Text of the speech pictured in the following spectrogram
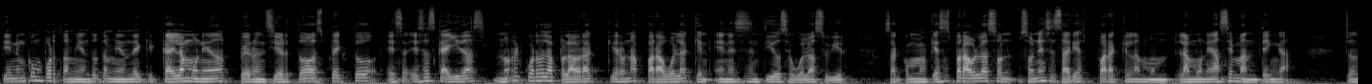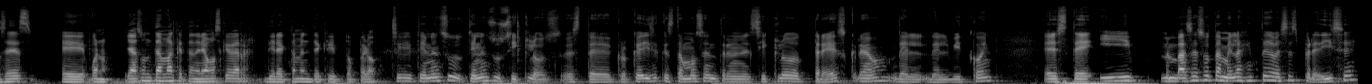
tiene un comportamiento también de que cae la moneda, pero en cierto aspecto, esas caídas, no recuerdo la palabra, que era una parábola que en, ese sentido se vuelve a subir. O sea, como que esas parábolas son, son necesarias para que la, la moneda se mantenga. Entonces, eh, bueno, ya es un tema que tendríamos que ver directamente cripto, pero... Sí, tienen, sus tienen sus ciclos. Este, creo que dice que estamos entre en el ciclo 3, creo, del, del Bitcoin. Este, y en base a eso también la gente a veces predice,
